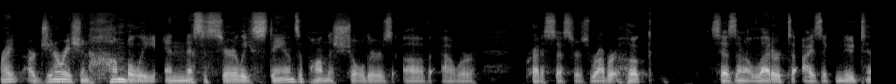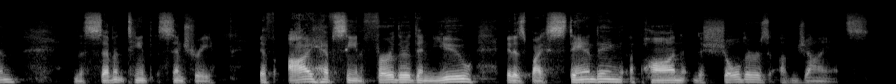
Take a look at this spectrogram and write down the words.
Right? Our generation humbly and necessarily stands upon the shoulders of our predecessors. Robert Hooke says in a letter to Isaac Newton in the 17th century If I have seen further than you, it is by standing upon the shoulders of giants.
